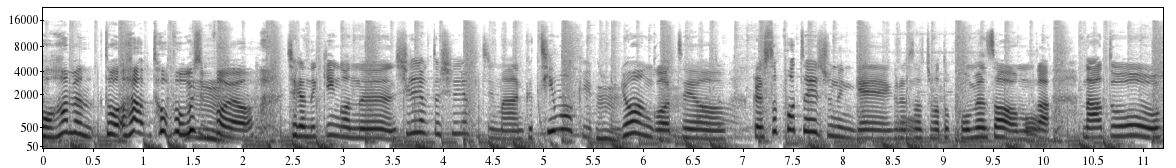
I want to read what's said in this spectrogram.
더 하면 더더 보고 싶어요. 제가 느낀 거는 실력도 실력이지만 그 팀워크가 중요한 것 같아요. 그래서 support 해주는 게 그래서 저도 보면서 뭔가 나도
